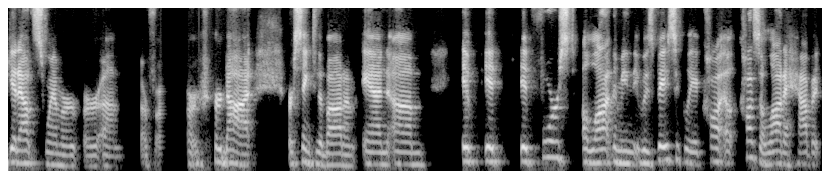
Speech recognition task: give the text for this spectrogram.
get out swim or or um, or, or, or not or sink to the bottom and um, it, it it forced a lot. I mean, it was basically it, caused a lot of habit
